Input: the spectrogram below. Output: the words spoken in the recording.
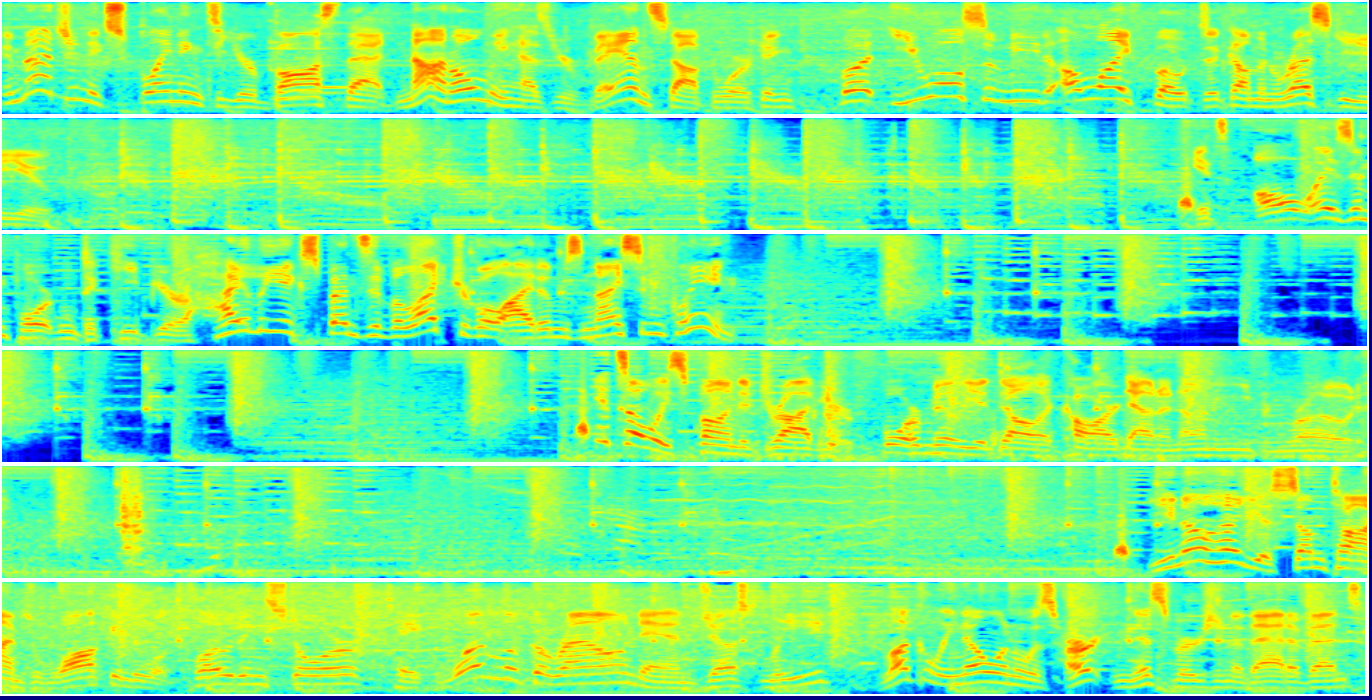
Imagine explaining to your boss that not only has your van stopped working, but you also need a lifeboat to come and rescue you. It's always important to keep your highly expensive electrical items nice and clean. It's always fun to drive your $4 million car down an uneven road. You know how you sometimes walk into a clothing store, take one look around, and just leave? Luckily, no one was hurt in this version of that event.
